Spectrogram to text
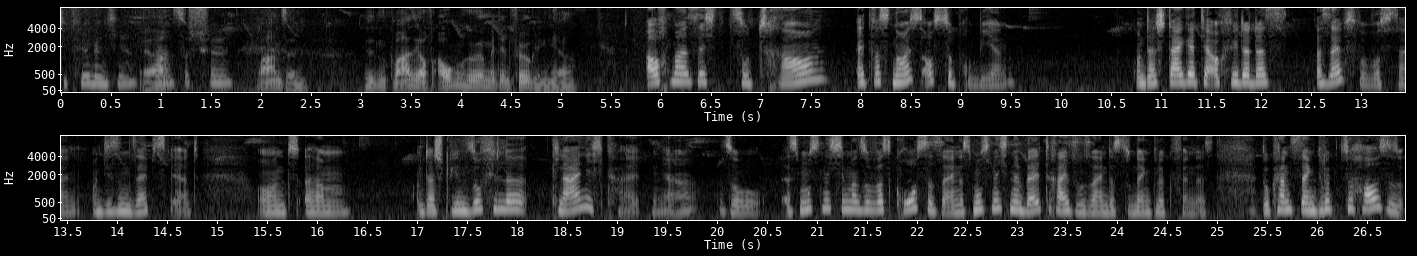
Die Vögel hier. Ja. so schön. Wahnsinn. Wir sind quasi auf Augenhöhe mit den Vögeln hier. Auch mal sich zu trauen, etwas Neues auszuprobieren. Und das steigert ja auch wieder das Selbstbewusstsein und diesen Selbstwert. Und, ähm, und da spielen so viele Kleinigkeiten, ja. So, es muss nicht immer so was Großes sein. Es muss nicht eine Weltreise sein, dass du dein Glück findest. Du kannst dein Glück zu Hause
